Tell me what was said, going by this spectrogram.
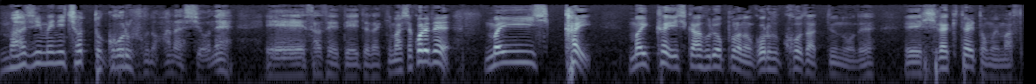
真面目にちょっとゴルフの話をね、えー、させていただきました。これね、毎回、毎回石川不良プロのゴルフ講座っていうのをね、えー、開きたいと思います。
